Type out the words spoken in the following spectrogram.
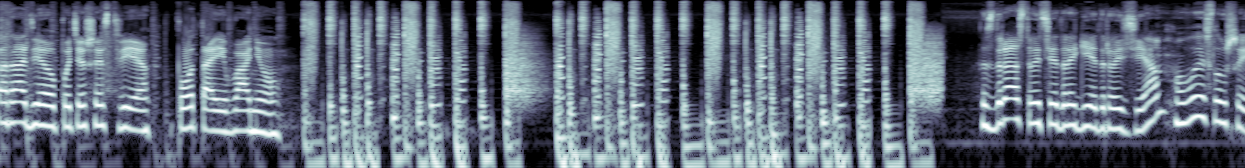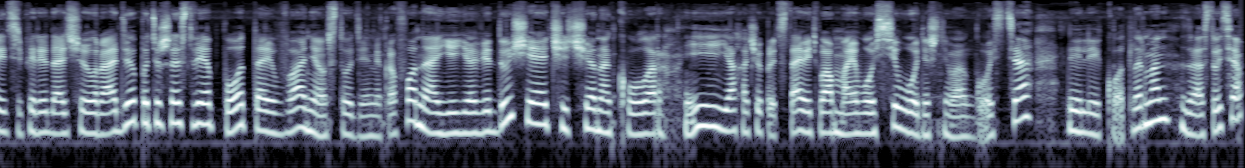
Радио путешествие по Тайваню. Здравствуйте, дорогие друзья! Вы слушаете передачу «Радио путешествие по Тайваню» в студии микрофона, ее ведущая Чечена Кулар. И я хочу представить вам моего сегодняшнего гостя Лили Котлерман. Здравствуйте!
